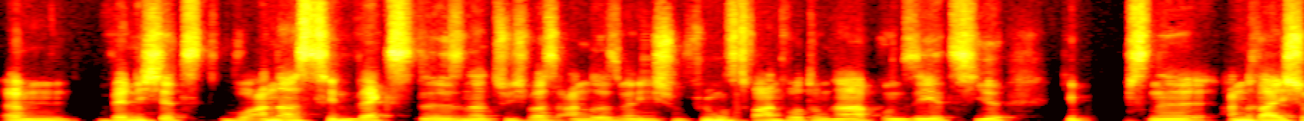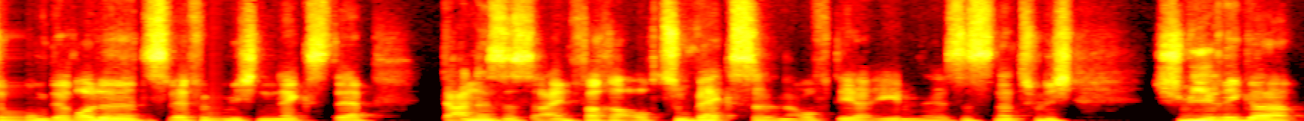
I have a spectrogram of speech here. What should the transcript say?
Ähm, wenn ich jetzt woanders hinwechsle, ist natürlich was anderes. Wenn ich schon Führungsverantwortung habe und sehe jetzt hier, gibt es eine Anreicherung der Rolle, das wäre für mich ein Next Step, dann ist es einfacher auch zu wechseln auf der Ebene. Es ist natürlich schwieriger,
